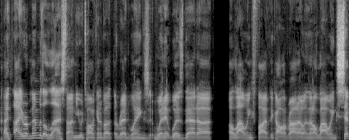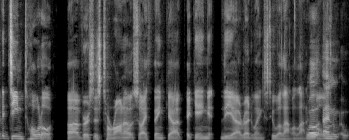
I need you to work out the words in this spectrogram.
I I remember the last time you were talking about the Red Wings when it was that uh allowing five to Colorado and then allowing 17 total uh, versus Toronto. So I think uh, picking the uh, Red Wings to allow a lot of well, goals. and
